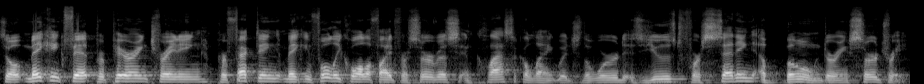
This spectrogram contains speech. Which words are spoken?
So, making fit, preparing, training, perfecting, making fully qualified for service in classical language, the word is used for setting a bone during surgery.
